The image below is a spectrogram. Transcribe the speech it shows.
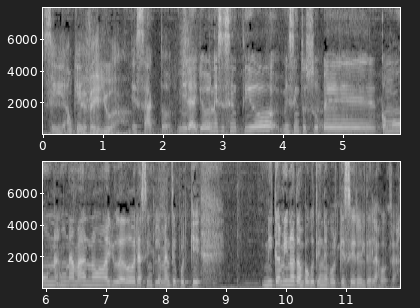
Sí, eh, aunque... De, ayuda. Exacto. Mira, yo en ese sentido me siento súper como una, una mano ayudadora simplemente porque mi camino tampoco tiene por qué ser el de las otras.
